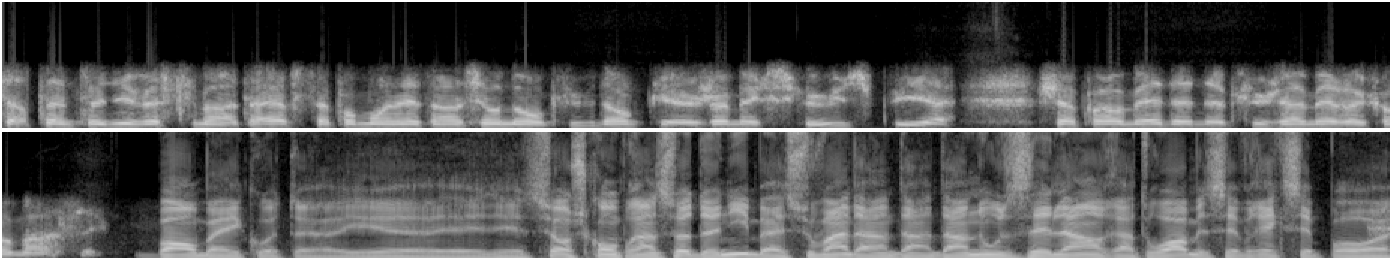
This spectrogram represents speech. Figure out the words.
certaines tenues vestimentaires. C'était pas mon intention non plus, donc euh, je m'excuse, puis euh, je promets de ne plus jamais recommencer. Bon, ben écoute, euh, euh, ça, je comprends ça, Denis. Ben, souvent dans, dans- dans nos élans oratoires, mais c'est vrai que c'est pas.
